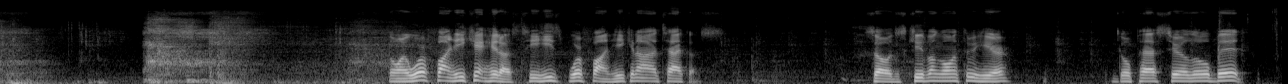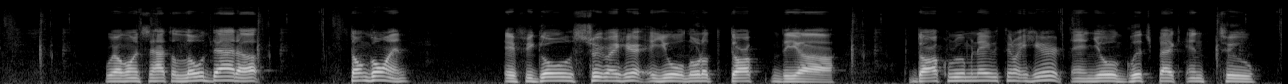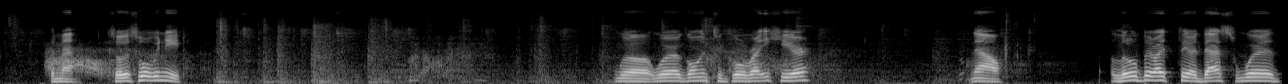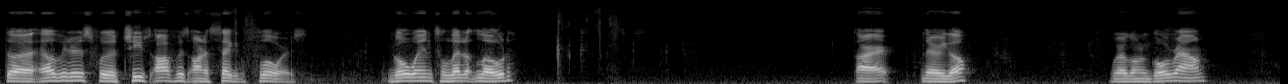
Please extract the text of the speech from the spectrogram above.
Worry, we're fine. He can't hit us. He, he's we're fine. He cannot attack us. So just keep on going through here. Go past here a little bit. We are going to have to load that up. Don't go in. If you go straight right here, you'll load up the dark the uh, dark room and everything right here and you'll glitch back into the map So this is what we need. Well, we're going to go right here. Now, a little bit right there, that's where the elevators for the chief's office on the second floors. Go in to let it load. Alright, there we go. We're going to go around.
